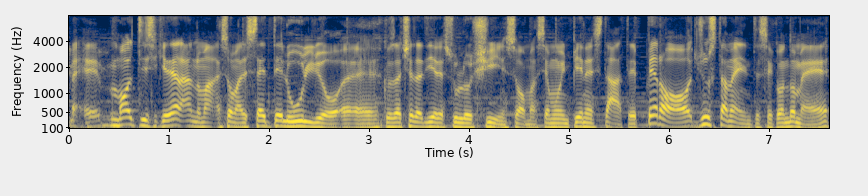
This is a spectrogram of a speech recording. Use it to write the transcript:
Beh, eh, molti si chiederanno, ma insomma il 7 luglio eh, cosa c'è da dire sullo sci? Insomma, siamo in piena estate, però giustamente secondo me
